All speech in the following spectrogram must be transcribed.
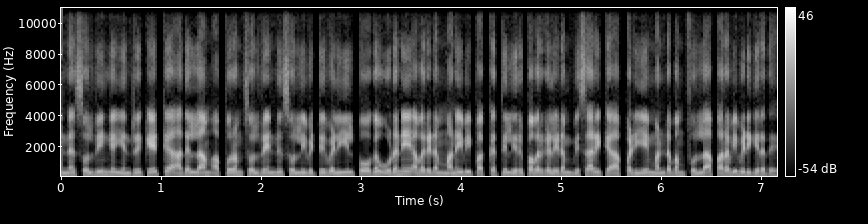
என்ன சொல்வீங்க என்று கேட்க அதெல்லாம் அப்புறம் சொல்றேன்னு சொல்லிவிட்டு வெளியில் போக உடனே அவரிடம் மனைவி பக்கத்தில் இருப்பவர்களிடம் விசாரிக்க அப்படியே மண்டபம் ஃபுல்லா பரவிவிடுகிறது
